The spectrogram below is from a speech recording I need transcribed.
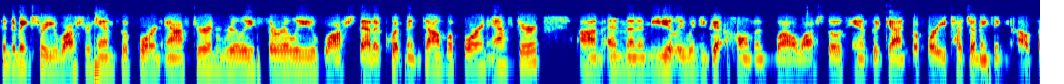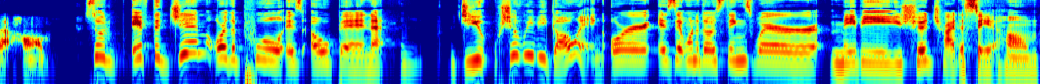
then to make sure you wash your hands before and after and really thoroughly wash that equipment down before and after. Um, and then immediately when you get home as well, wash those hands again before you touch anything else at home. So if the gym or the pool is open, do you should we be going or is it one of those things where maybe you should try to stay at home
